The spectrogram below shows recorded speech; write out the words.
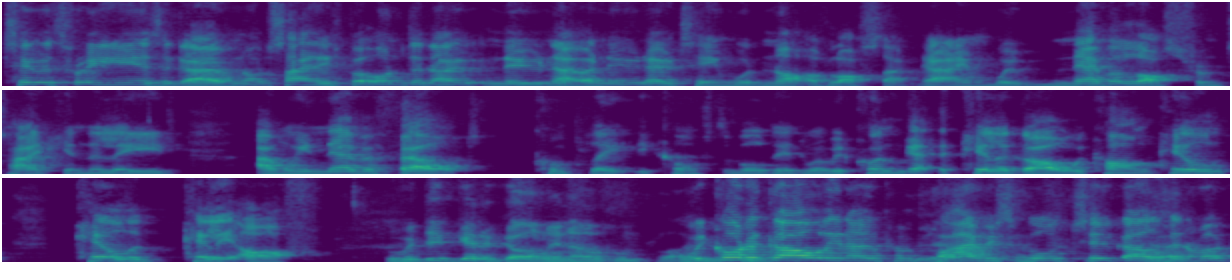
two or three years ago, I'm not saying this, but under no, Nuno, a Nuno team would not have lost that game. We never lost from taking the lead. And we never felt completely comfortable, did we? We couldn't get the killer goal. We can't kill kill the kill it off. But we did get a goal in open play. We got a goal in open play. Yeah. We scored two goals in a row.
